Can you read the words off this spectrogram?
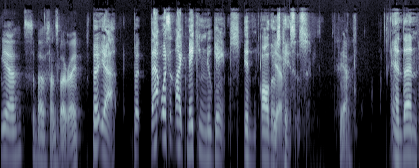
yeah, it's about sounds about right. but yeah, but that wasn't like making new games in all those Yeah. cases. Yeah, And then,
